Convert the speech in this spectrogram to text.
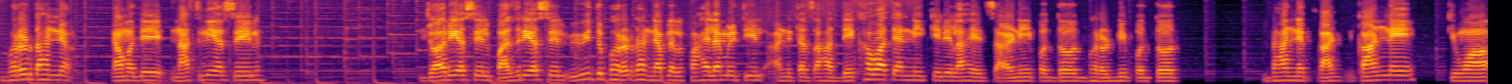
भरड धान्य यामध्ये नाचणी असेल ज्वारी असेल बाजरी असेल विविध भरड धान्य आपल्याला पाहायला मिळतील आणि त्याचा हा देखावा त्यांनी केलेला आहे. चाळणी पद्धत भरडणी पद्धत धान्य काढणे किंवा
